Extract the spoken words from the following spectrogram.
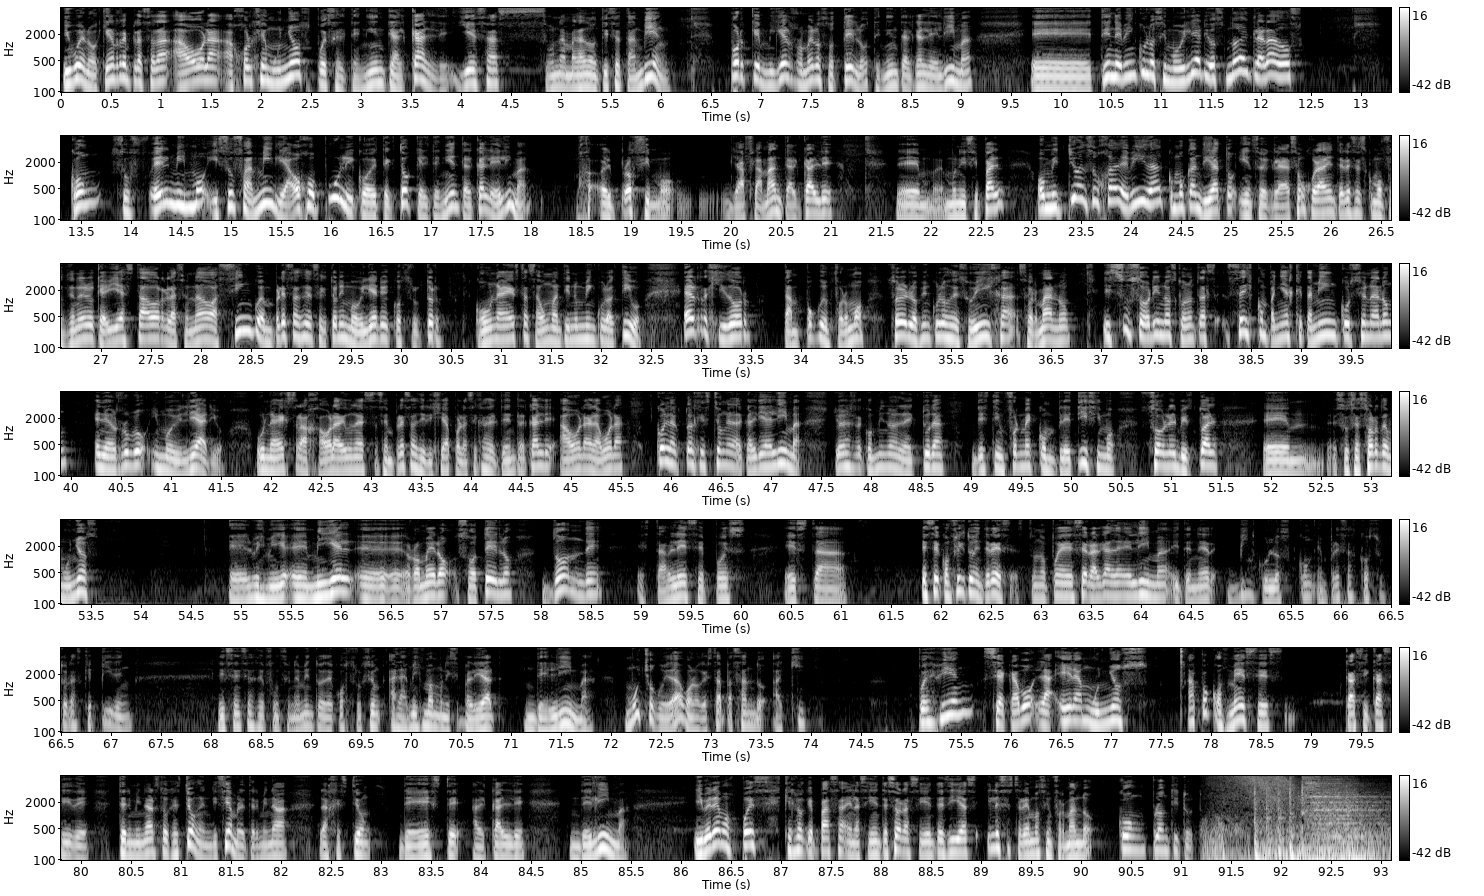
Y bueno, ¿quién reemplazará ahora a Jorge Muñoz? Pues el teniente alcalde. Y esa es una mala noticia también. Porque Miguel Romero Sotelo, teniente alcalde de Lima, eh, tiene vínculos inmobiliarios no declarados con su, él mismo y su familia. Ojo público detectó que el teniente alcalde de Lima, el próximo ya flamante alcalde eh, municipal, omitió en su hoja de vida como candidato y en su declaración jurada de intereses como funcionario que había estado relacionado a cinco empresas del sector inmobiliario y constructor. Con una de estas aún mantiene un vínculo activo. El regidor tampoco informó sobre los vínculos de su hija, su hermano y sus sobrinos con otras seis compañías que también incursionaron en el rubro inmobiliario. Una ex trabajadora de una de estas empresas, dirigida por las hijas del teniente alcalde, ahora labora con la actual gestión en la alcaldía de Lima. Yo les recomiendo la lectura de este informe completísimo sobre el virtual eh, sucesor de Muñoz. Eh, Luis Miguel, eh, Miguel Romero Sotelo, donde establece pues esta ese conflicto de intereses. Tú no puedes ser alcalde de Lima y tener vínculos con empresas constructoras que piden licencias de funcionamiento de construcción a la misma municipalidad de Lima. Mucho cuidado con lo que está pasando aquí. Pues bien, se acabó la era Muñoz. A pocos meses casi casi de terminar su gestión. En diciembre terminaba la gestión de este alcalde de Lima. Y veremos pues qué es lo que pasa en las siguientes horas, siguientes días y les estaremos informando con prontitud.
